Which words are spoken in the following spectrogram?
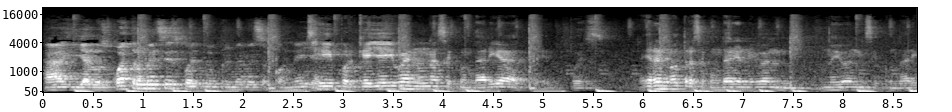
Ah, y a los cuatro meses fue tu primer beso con ella. Sí, porque ella iba en una secundaria que, pues, era en otra secundaria, no iba en, no iba en mi secundaria.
